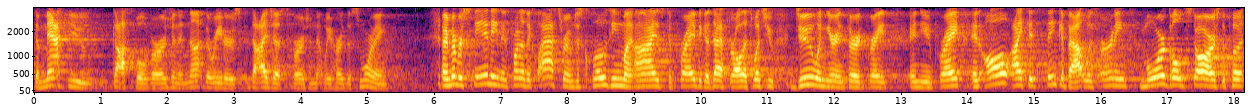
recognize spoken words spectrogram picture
the Matthew gospel version and not the Reader's Digest version that we heard this morning. I remember standing in front of the classroom, just closing my eyes to pray, because after all, that's what you do when you're in third grade and you pray. And all I could think about was earning more gold stars to put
